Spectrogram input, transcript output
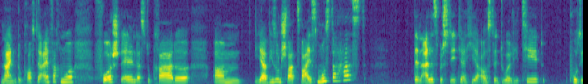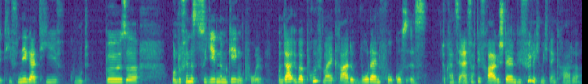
Nein, du brauchst dir einfach nur vorstellen, dass du gerade ähm, ja wie so ein Schwarz-Weiß-Muster hast. Denn alles besteht ja hier aus der Dualität, positiv, negativ, gut, böse. Und du findest zu jedem einen Gegenpol. Und da überprüf mal gerade, wo dein Fokus ist. Du kannst dir einfach die Frage stellen, wie fühle ich mich denn gerade?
